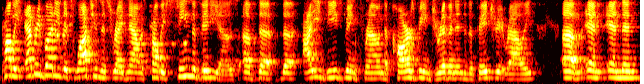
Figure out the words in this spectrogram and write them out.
probably everybody that's watching this right now has probably seen the videos of the the IEDs being thrown, the cars being driven into the Patriot Rally, um, and and then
